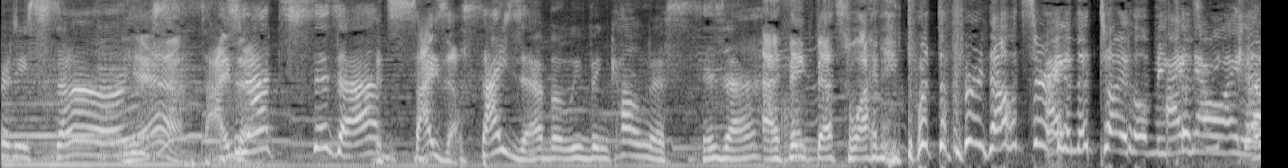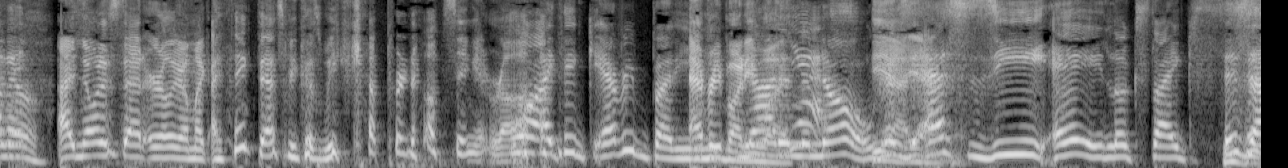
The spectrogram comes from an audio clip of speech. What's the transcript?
Pretty songs. Yeah, It's not SZA. It's Siza. SZA, but we've been calling it SZA. I think that's why they put the pronouncer in the title because I know, we I kept- love it. I noticed that earlier. I'm like, I think that's because we kept pronouncing it wrong. Well, I think everybody, Everybody not was. in the know because yeah. SZA looks like SZA,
